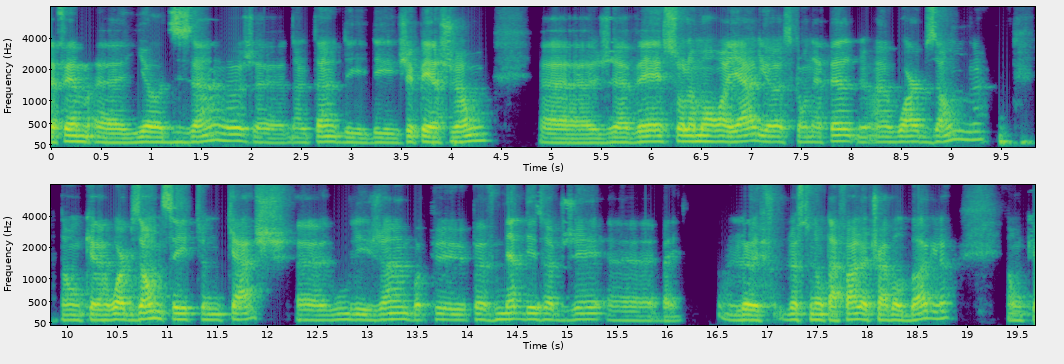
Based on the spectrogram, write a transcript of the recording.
Euh, il y a dix ans, là, dans le temps des, des GPS jaunes, euh, j'avais sur le Mont-Royal, il y a ce qu'on appelle un warp zone. Donc, un warp zone, c'est une cache euh, où les gens peuvent mettre des objets, euh, ben, là, c'est une autre affaire, le travel bug. Donc,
